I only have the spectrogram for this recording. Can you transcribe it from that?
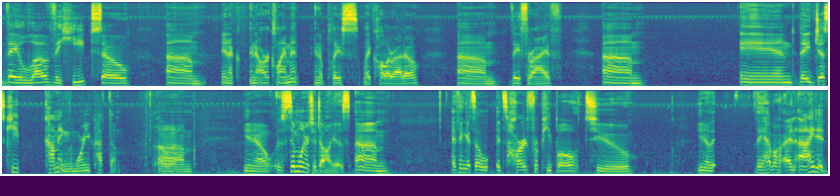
they love the heat, so um, in a in our climate, in a place like Colorado, um, they thrive, um, and they just keep coming the more you cut them. Oh. Um, you know, similar to dahlias. Um, I think it's a it's hard for people to, you know, they have a and I did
